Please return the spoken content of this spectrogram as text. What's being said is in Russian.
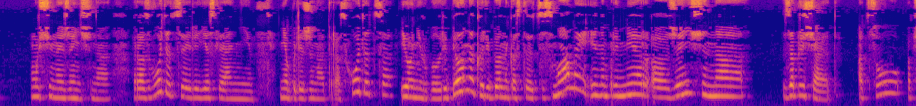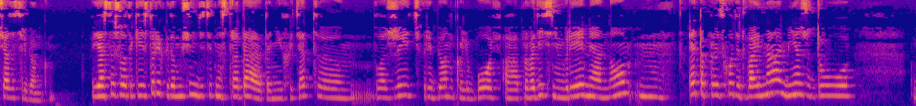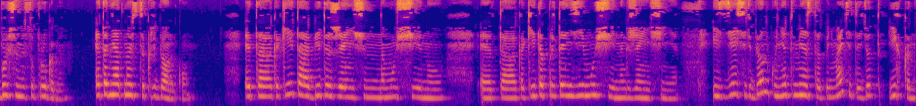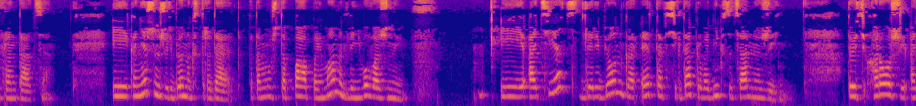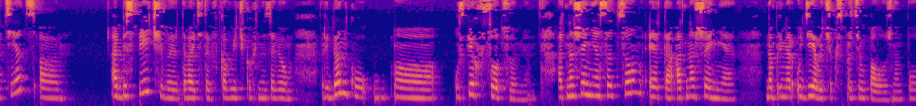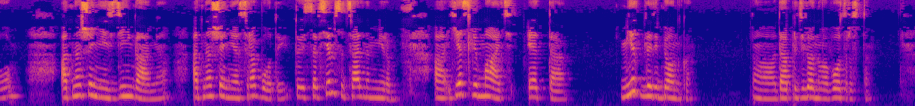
мужчина и женщина разводятся, или если они не были женаты, расходятся, и у них был ребенок, и ребенок остается с мамой, и, например, а, женщина запрещает отцу общаться с ребенком. Я слышала такие истории, когда мужчины действительно страдают, они хотят э, вложить в ребенка любовь, а, проводить с ним время, но это происходит война между бывшими супругами. Это не относится к ребенку. Это какие-то обиды женщин на мужчину, это какие-то претензии мужчины к женщине. И здесь ребенку нет места, понимаете, это идет их конфронтация. И, конечно же, ребенок страдает, потому что папа и мама для него важны. И отец для ребенка это всегда проводник в социальную жизнь. То есть хороший отец э, обеспечивает, давайте так в кавычках назовем, ребенку э, успех в социуме. Отношения с отцом это отношения, например, у девочек с противоположным полом, отношения с деньгами, отношения с работой, то есть со всем социальным миром. А если мать – это мир для ребенка а, до определенного возраста,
